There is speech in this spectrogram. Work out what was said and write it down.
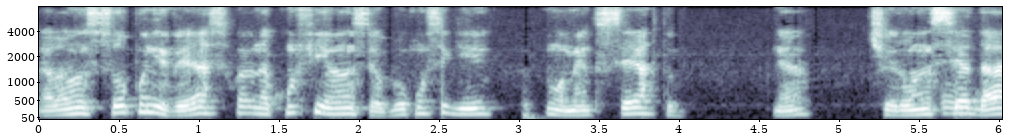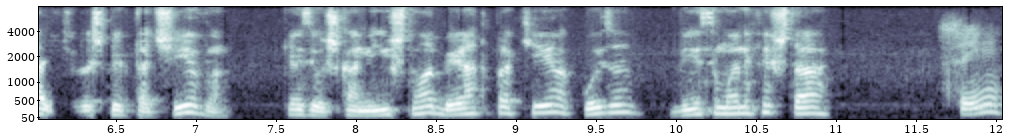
Ela lançou para o universo na confiança, eu vou conseguir, no momento certo. Né? Tirou a ansiedade, tirou a expectativa. Quer dizer, os caminhos estão abertos para que a coisa venha se manifestar. Sim.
